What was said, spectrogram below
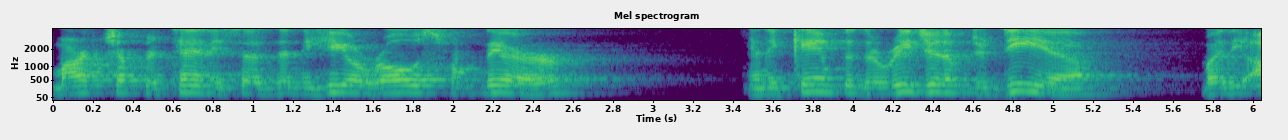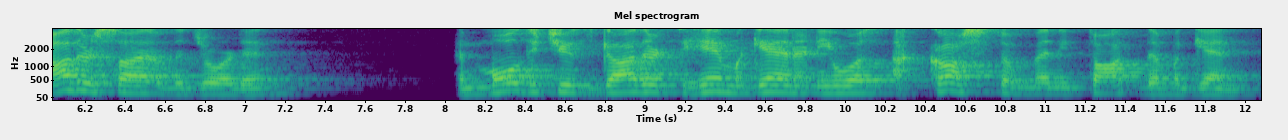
Mark chapter 10, he says, Then he arose from there and he came to the region of Judea by the other side of the Jordan, and multitudes gathered to him again, and he was accustomed and he taught them again.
